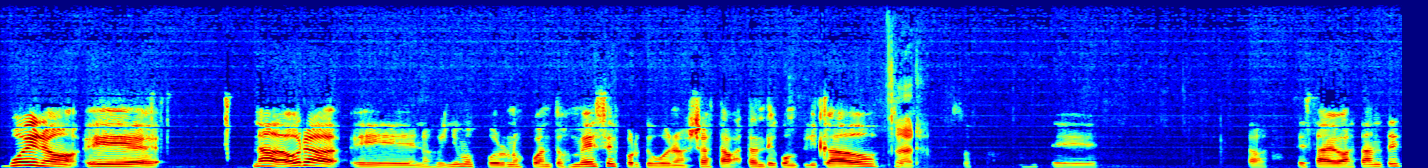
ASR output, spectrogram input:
Bueno, eh, Nada, ahora eh, nos vinimos por unos cuantos meses porque, bueno, ya está bastante complicado. Claro. Se, sabe bastante.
